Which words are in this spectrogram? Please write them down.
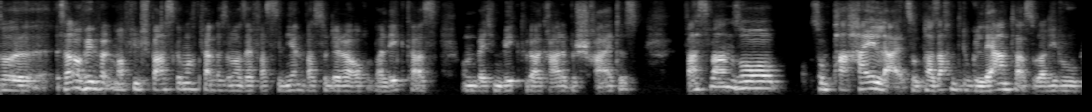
Also es hat auf jeden Fall immer viel Spaß gemacht. Ich fand das immer sehr faszinierend, was du dir da auch überlegt hast und welchen Weg du da gerade beschreitest. Was waren so so ein paar Highlights, so ein paar Sachen, die du gelernt hast oder die du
